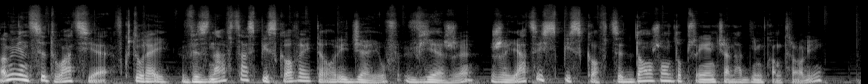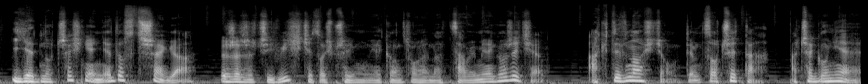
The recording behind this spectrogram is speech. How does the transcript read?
Mamy więc sytuację, w której wyznawca spiskowej teorii dziejów wierzy, że jacyś spiskowcy dążą do przejęcia nad nim kontroli i jednocześnie nie dostrzega, że rzeczywiście coś przejmuje kontrolę nad całym jego życiem. Aktywnością, tym co czyta, a czego nie,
